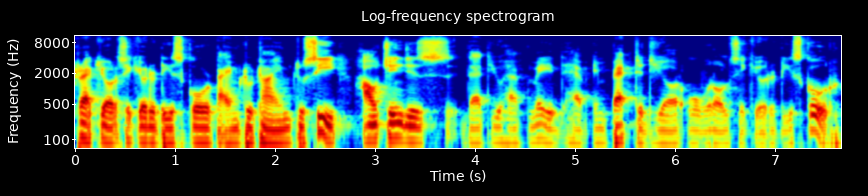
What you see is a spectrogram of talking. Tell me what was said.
track your security score time to time to see how changes that you have made have impacted your overall security score.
